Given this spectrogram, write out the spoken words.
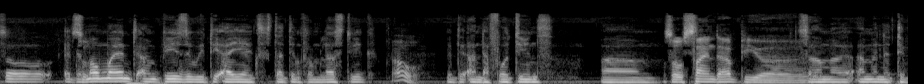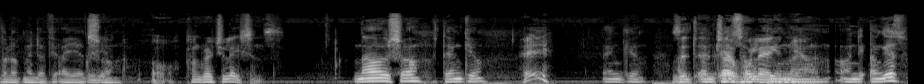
So at So- the moment, I'm busy with the Ajax starting from last week Oh, with the under 14s. Um, so signed up your. so I'm, uh, I'm in the development of the Ajax show. Oh, congratulations. No, sure. Thank you. Hey, Thank you. I'm, I'm just hoping. Uh, on the, I guess.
